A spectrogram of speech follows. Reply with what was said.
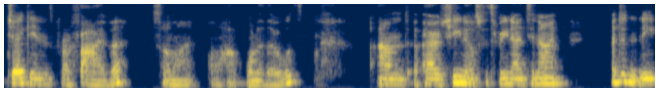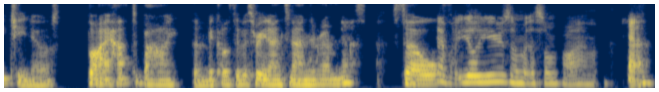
jeggings for a fiver. So I'm like, I'll have one of those. And a pair of chinos for three ninety nine. I didn't need chinos, but I had to buy them because they were three ninety nine. They were M&S. So Yeah, but you'll use them at some point. and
